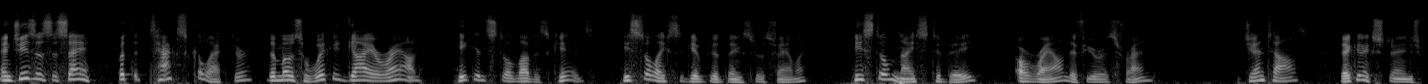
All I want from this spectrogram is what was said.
And Jesus is saying, but the tax collector, the most wicked guy around, he can still love his kids. He still likes to give good things to his family. He's still nice to be around if you're his friend. Gentiles, they can exchange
